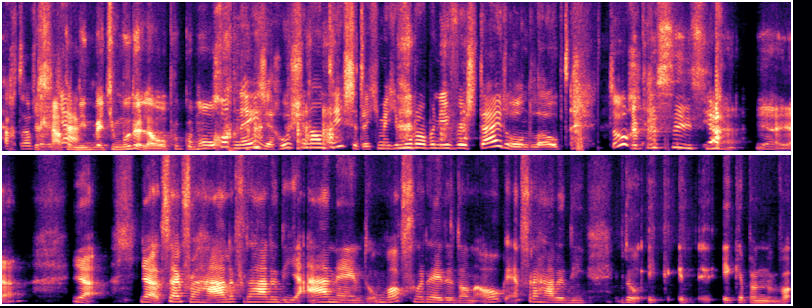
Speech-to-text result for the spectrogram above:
achteraf. Je gaat ik, er niet met je moeder lopen, kom op. God, nee, zeg. Hoe gênant is het dat je met je moeder op een universiteit rondloopt? Toch? Ja, precies. ja, ja. ja. Ja. ja, het zijn verhalen, verhalen die je aanneemt, om wat voor reden dan ook. En verhalen die, ik bedoel, ik, ik, ik heb een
